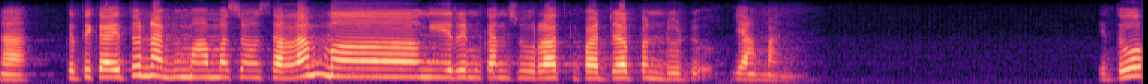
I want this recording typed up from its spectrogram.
Nah, ketika itu Nabi Muhammad SAW mengirimkan surat kepada penduduk Yaman. Itu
